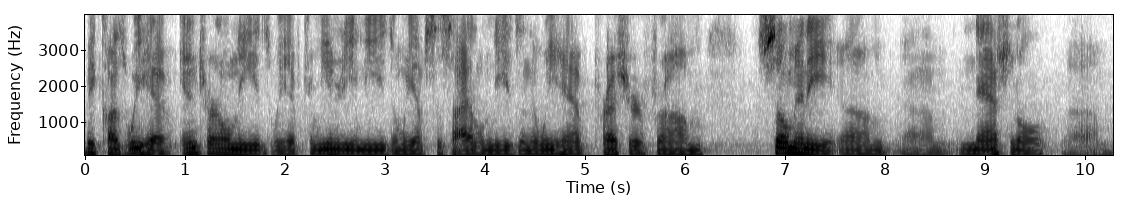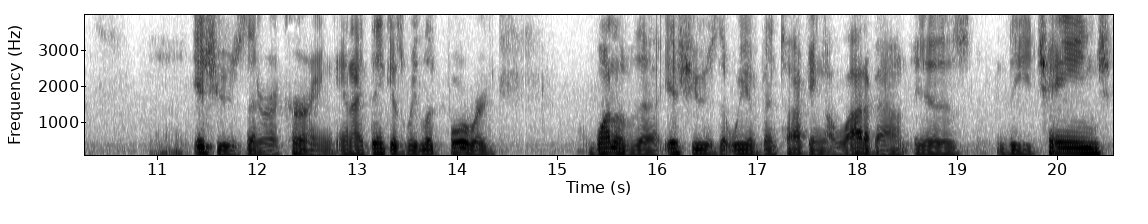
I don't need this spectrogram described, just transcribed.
because we have internal needs, we have community needs, and we have societal needs, and then we have pressure from so many um, um, national um, uh, issues that are occurring. And I think as we look forward, one of the issues that we have been talking a lot about is the change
